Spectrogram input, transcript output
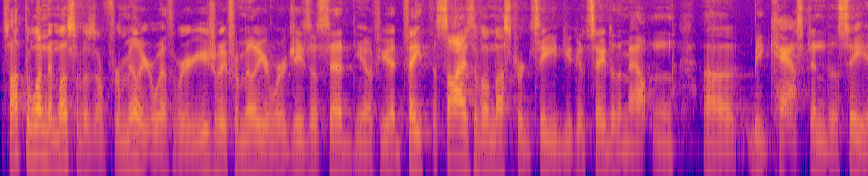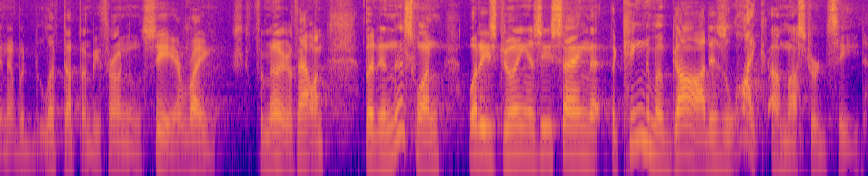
It's not the one that most of us are familiar with. We're usually familiar where Jesus said, you know, if you had faith the size of a mustard seed, you could say to the mountain, uh, be cast into the sea, and it would lift up and be thrown in the sea. Everybody familiar with that one. But in this one, what he's doing is he's saying that the kingdom of God is like a mustard seed.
